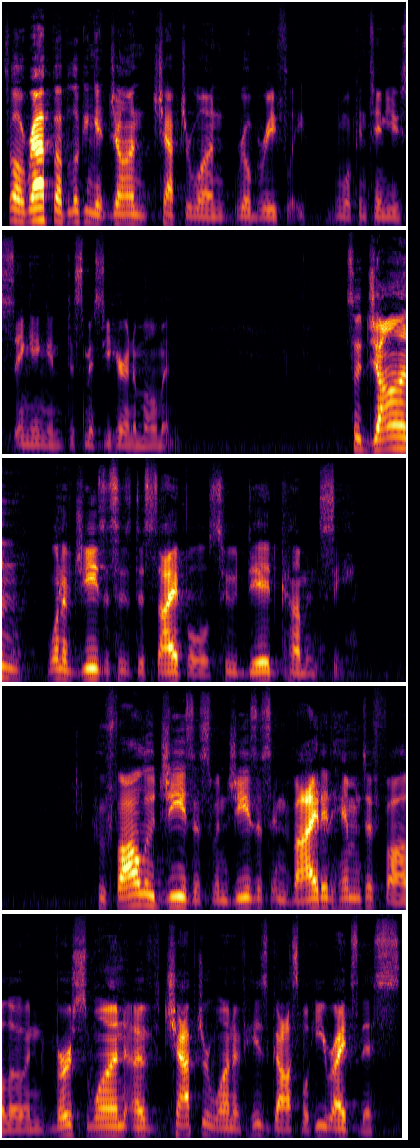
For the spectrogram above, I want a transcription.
So I'll wrap up looking at John chapter 1 real briefly, and we'll continue singing and dismiss you here in a moment. So, John, one of Jesus' disciples who did come and see, who followed Jesus when Jesus invited him to follow. In verse 1 of chapter 1 of his gospel, he writes this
